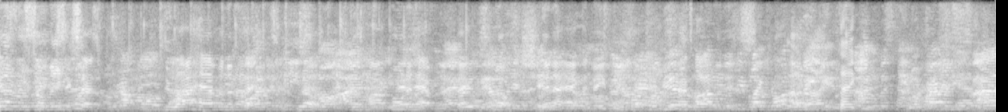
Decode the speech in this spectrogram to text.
Is the summon successful? Do I have an effect? No. Does my opponent have an effect? No. Then I activate effect. That's all it is. Thank you.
